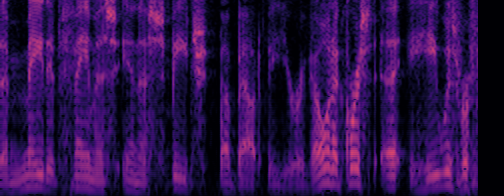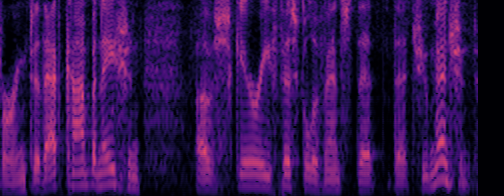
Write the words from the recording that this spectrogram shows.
uh, made it famous in a speech about a year ago. And of course, uh, he was referring to that combination of scary fiscal events that that you mentioned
